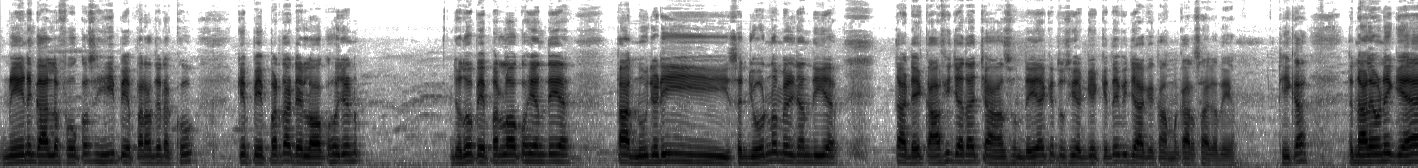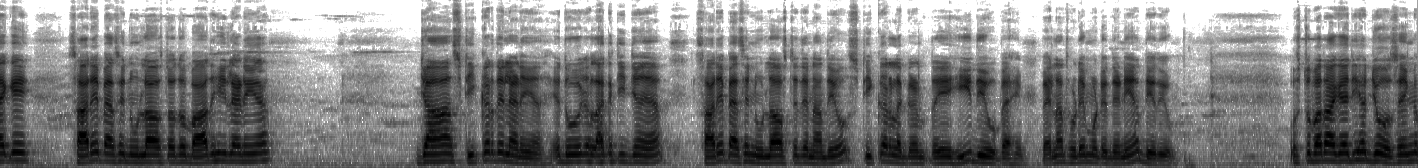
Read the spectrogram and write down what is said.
ਮੇਨ ਗੱਲ ਫੋਕਸ ਹੀ ਪੇਪਰਾਂ ਤੇ ਰੱਖੋ ਕਿ ਪੇਪਰ ਤੁਹਾਡੇ ਲੌਕ ਹੋ ਜਾਣ। ਜਦੋਂ ਪੇਪਰ ਲੌਕ ਹੋ ਜਾਂਦੇ ਆ, ਤੁਹਾਨੂੰ ਜਿਹੜੀ ਸੰਜੋੜਨੋਂ ਮਿਲ ਜਾਂਦੀ ਆ ਤੁਹਾਡੇ ਕਾਫੀ ਜ਼ਿਆਦਾ ਚਾਂਸ ਹੁੰਦੇ ਆ ਕਿ ਤੁਸੀਂ ਅੱਗੇ ਕਿਤੇ ਵੀ ਜਾ ਕੇ ਕੰਮ ਕਰ ਸਕਦੇ ਆ। ਠੀਕ ਆ? ਤੇ ਨਾਲੇ ਉਹਨੇ ਕਿਹਾ ਹੈ ਕਿ ਸਾਰੇ ਪੈਸੇ ਨੂਲਾ ਉਸਤਾ ਤੋਂ ਬਾਅਦ ਹੀ ਲੈਣੇ ਆ, ਜਾਂ ਸਟicker ਤੇ ਲੈਣੇ ਆ। ਇਹ ਦੋ ਅਲੱਗ ਚੀਜ਼ਾਂ ਆ। ਸਾਰੇ ਪੈਸੇ ਨੂਲਾ ਉਸਤੇ ਤੇ ਨਾ ਦਿਓ ਸਟicker ਲੱਗਣ ਤੇ ਹੀ ਦਿਓ ਪੈਸੇ। ਪਹਿਲਾਂ ਥੋੜੇ ਮੋਟੇ ਦੇਣੇ ਆ, ਦੇ ਦਿਓ। ਉਸ ਤੋਂ ਬਾਅਦ ਆ ਗਿਆ ਜੀ ਹਰਜੋਤ ਸਿੰਘ।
